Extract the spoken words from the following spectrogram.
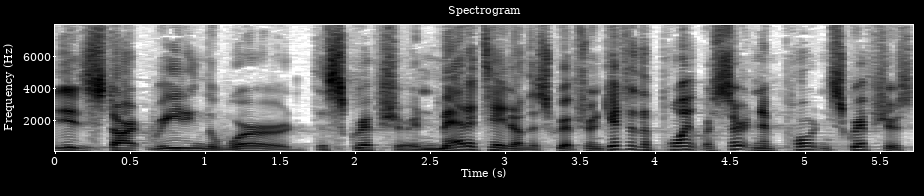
need to start reading the Word, the Scripture, and meditate on the Scripture and get to the point where certain important Scriptures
